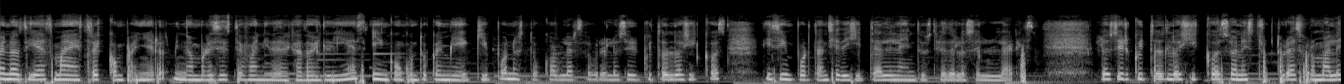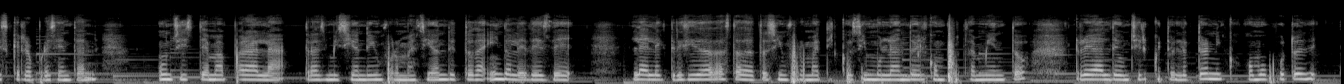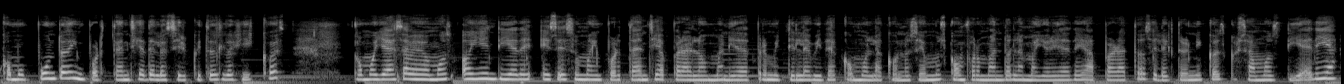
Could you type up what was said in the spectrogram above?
Buenos días, maestra y compañeros. Mi nombre es Estefany Delgado Elías y en conjunto con mi equipo nos tocó hablar sobre los circuitos lógicos y su importancia digital en la industria de los celulares. Los circuitos lógicos son estructuras formales que representan un sistema para la transmisión de información de toda índole, desde la electricidad hasta datos informáticos, simulando el comportamiento real de un circuito electrónico como punto de, como punto de importancia de los circuitos lógicos. Como ya sabemos, hoy en día es de suma importancia para la humanidad permitir la vida como la conocemos, conformando la mayoría de aparatos electrónicos que usamos día a día.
